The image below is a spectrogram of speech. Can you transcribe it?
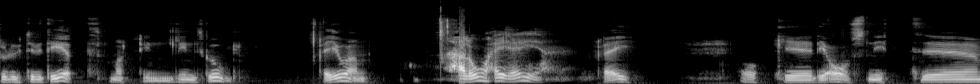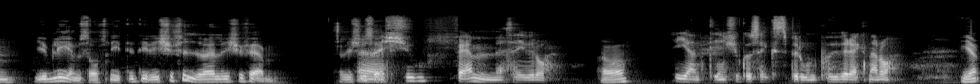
produktivitet, Martin Lindskog. Hej Johan! Hallå, hej hej! Hej! Och eh, det är avsnitt, eh, jubileumsavsnittet, är det 24 eller 25? Eller 26? Eh, 25 säger vi då. Ja. Egentligen 26 beroende på hur vi räknar då. Ja.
